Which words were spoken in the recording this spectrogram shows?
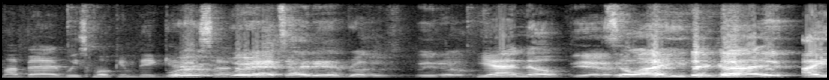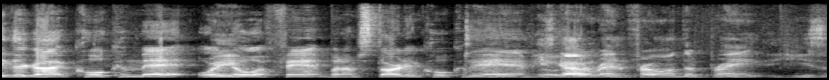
My bad. We smoking big gas we're we're at tight end, brother. You know. Yeah, I know. Yeah. So I either got I either got Cole Kmet or Wait. Noah Fant, but I'm starting Cole Kmet. Damn, he's Okay. got Renfrow on the brain. He's.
